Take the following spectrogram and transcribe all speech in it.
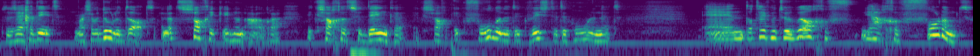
Ze zeggen dit, maar ze bedoelen dat. En dat zag ik in hun aura. Ik zag het ze denken. Ik, zag, ik voelde het, ik wist het, ik hoorde het. En dat heeft me natuurlijk wel ja, gevormd.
